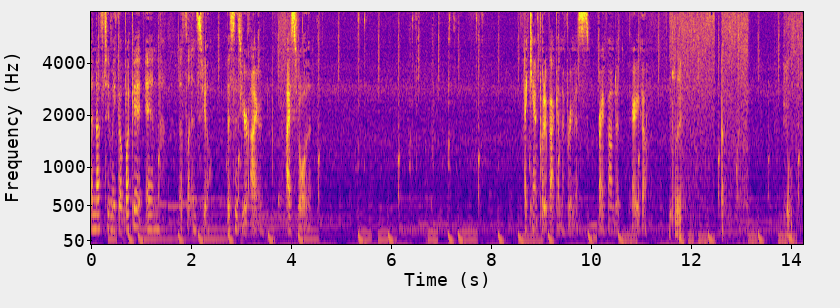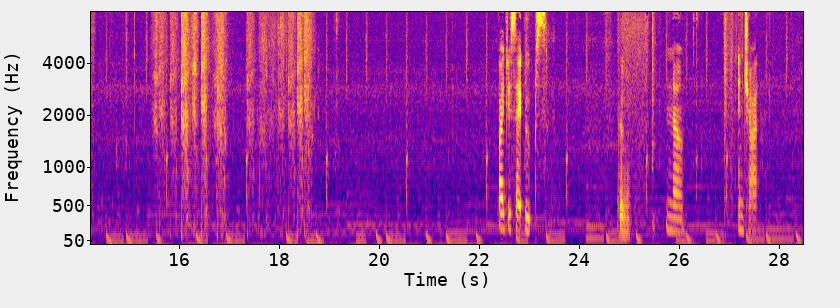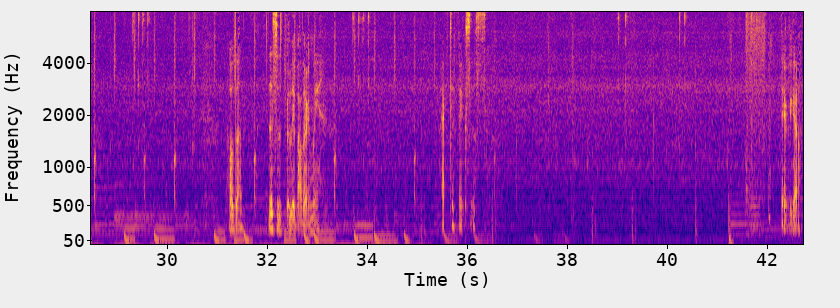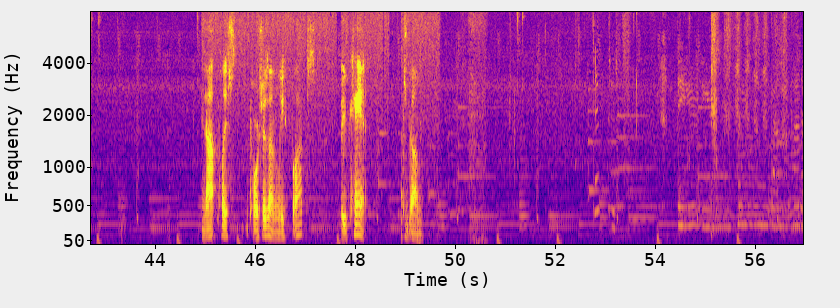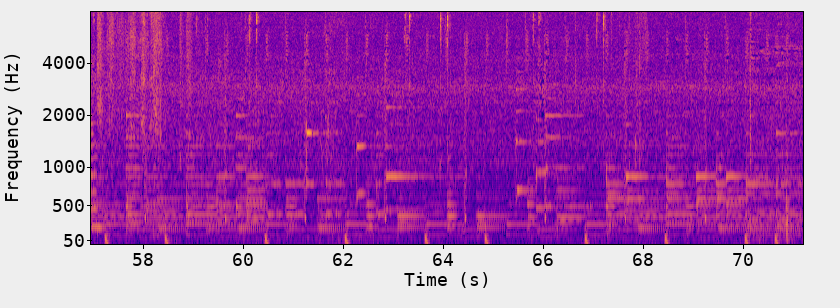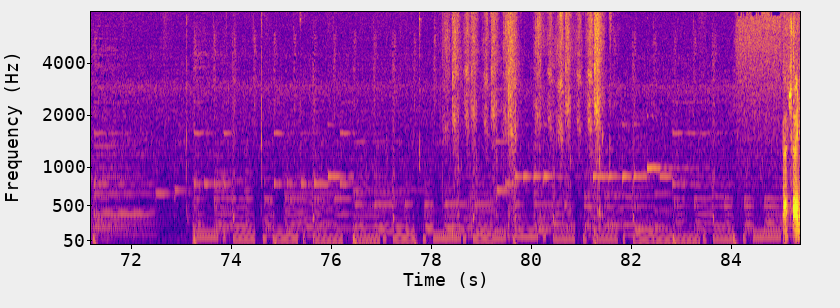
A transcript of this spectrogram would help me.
Enough to make a bucket and a flint and steel. This is your iron. I stole it. I can't put it back in the furnace where I found it. There you go. Me. Why'd you say oops? Didn't. No. In chat. Hold on. This is really bothering me. I have to fix this. There we go. Not place torches on leaf blocks? You can't. That's dumb.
